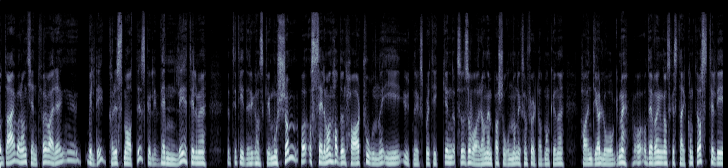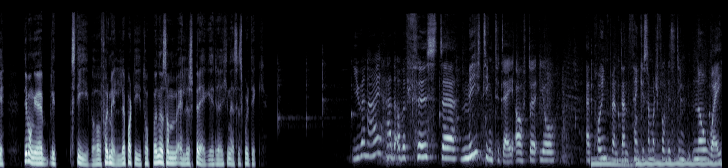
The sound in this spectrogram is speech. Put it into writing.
Og der var han kjent for å være eh, veldig karismatisk, veldig vennlig, til og med til tider ganske morsom. Og, og selv om han hadde en hard tone i utenrikspolitikken, så, så var han en person man liksom følte at man kunne ha en dialog med, og, og det var en ganske sterk kontrast til de, de mange litt stive og formelle partitoppene som ellers preger kinesisk politikk. You and I had our first uh, meeting today after your appointment, and thank you so much for visiting Norway.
